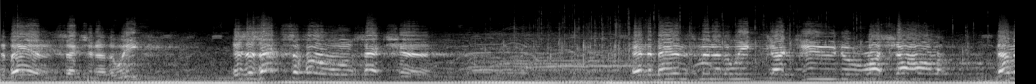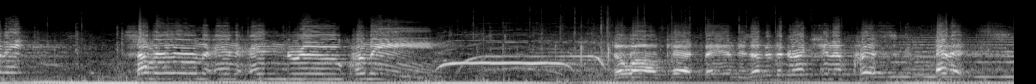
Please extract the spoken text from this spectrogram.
The band section of the week is the saxophone section. And the bandsmen of the week are Jude Rochelle, Dominique Summerlin, and Cremine. The Wildcat Band is under the direction of Chris Evans.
